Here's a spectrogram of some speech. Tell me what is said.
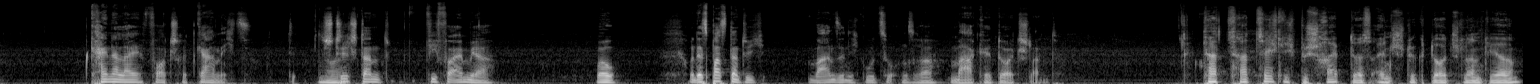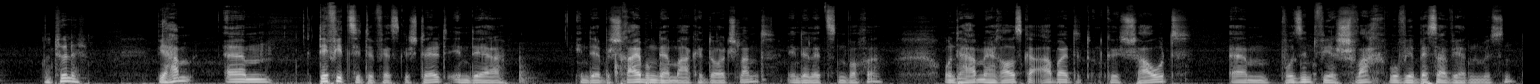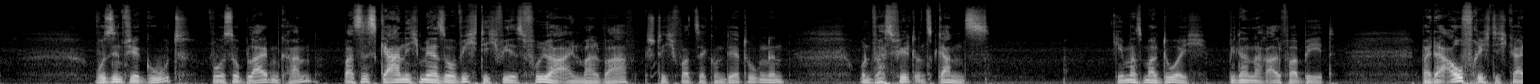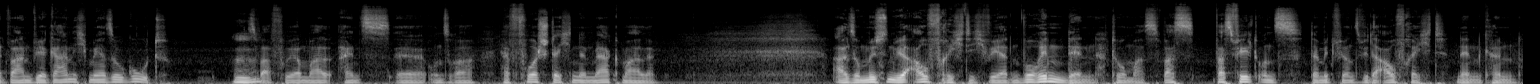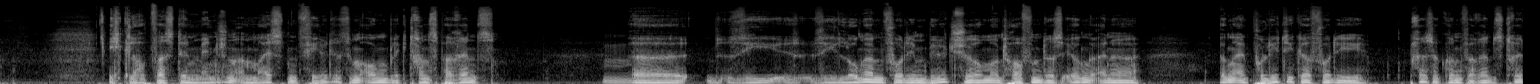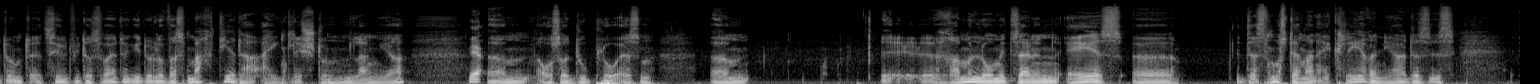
keinerlei Fortschritt, gar nichts. Ja. Stillstand wie vor einem Jahr. Wow. Und das passt natürlich wahnsinnig gut zu unserer Marke Deutschland. Tat, tatsächlich beschreibt das ein Stück Deutschland, ja. Natürlich. Wir haben ähm, Defizite festgestellt in der in der Beschreibung der Marke Deutschland in der letzten Woche und haben herausgearbeitet und geschaut, ähm, wo sind wir schwach, wo wir besser werden müssen, wo sind wir gut, wo es so bleiben kann, was ist gar nicht mehr so wichtig, wie es früher einmal war, Stichwort Sekundärtugenden, und was fehlt uns ganz. Gehen wir es mal durch, wieder nach Alphabet. Bei der Aufrichtigkeit waren wir gar nicht mehr so gut. Mhm. Das war früher mal eins äh, unserer hervorstechenden Merkmale. Also müssen wir aufrichtig werden. Worin denn, Thomas? Was, was fehlt uns, damit wir uns wieder aufrecht nennen können? Ich glaube, was den Menschen am meisten fehlt, ist im Augenblick Transparenz. Hm. Äh, sie, sie lungern vor dem Bildschirm und hoffen, dass irgendeine, irgendein Politiker vor die Pressekonferenz tritt und erzählt, wie das weitergeht, oder was macht ihr da eigentlich stundenlang, ja? Ja. Ähm, außer Duplo essen. Ähm, äh, Ramelow mit seinen Äs, äh, das muss der Mann erklären, ja. Das ist,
